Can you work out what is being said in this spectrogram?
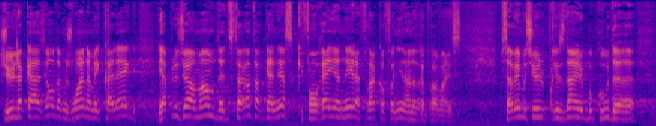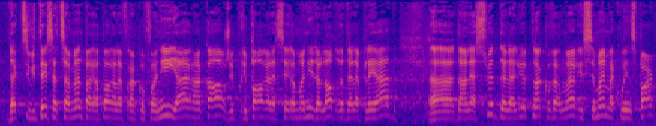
J'ai eu l'occasion de me joindre à mes collègues et à plusieurs membres de différents organismes qui font rayonner la francophonie dans notre province. Vous savez, Monsieur le Président, il y a eu beaucoup d'activités cette semaine par rapport à la francophonie. Hier encore, j'ai pris part à la cérémonie de l'Ordre de la Pléiade euh, dans la suite de la lieutenant-gouverneur ici même à Queen's Park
